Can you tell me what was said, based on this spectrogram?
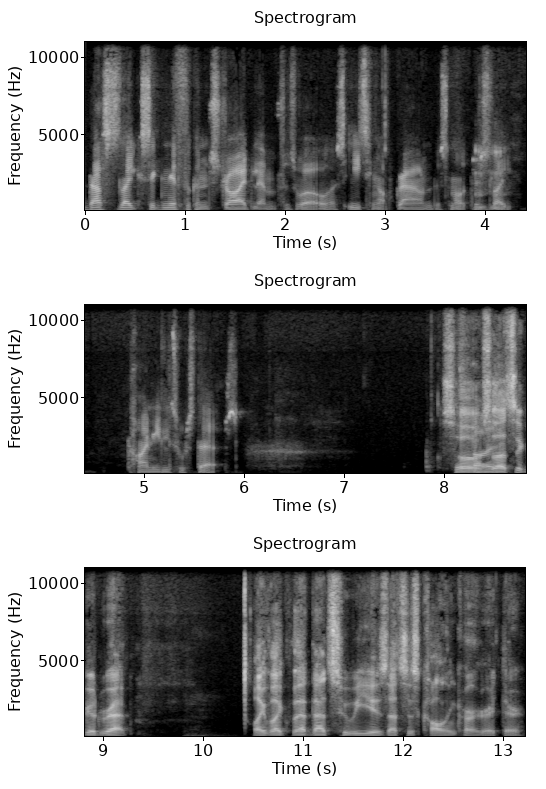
that's like significant stride length as well. That's eating up ground. It's not just Mhm. like tiny little steps. So So- so that's a good rep. Like like that that's who he is. That's his calling card right there.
